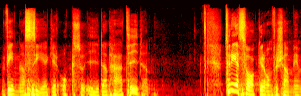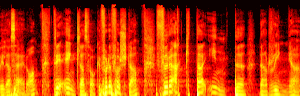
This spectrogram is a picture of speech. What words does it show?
vinna seger också i den här tiden. Tre saker om församlingen vill jag säga idag. Tre enkla saker. För det första, förakta inte den ringa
